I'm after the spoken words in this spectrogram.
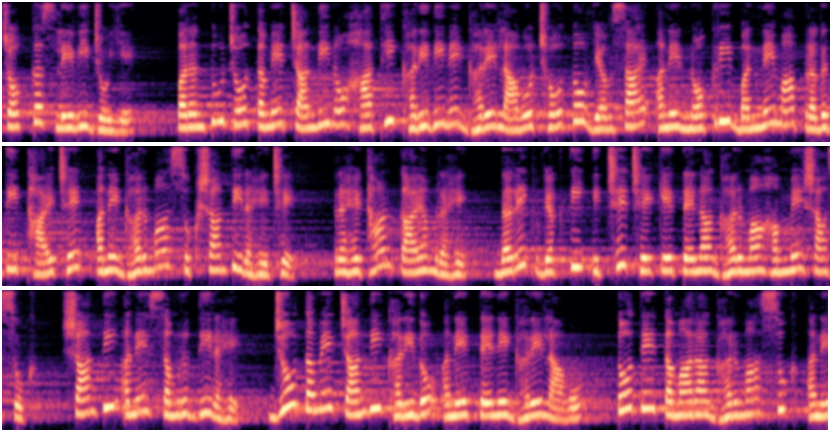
ચોક્કસ લેવી જોઈએ. પરંતુ જો તમે ચાંદીનો હાથી ખરીદીને ઘરે લાવો છો તો વ્યવસાય અને નોકરી બંનેમાં પ્રગતિ થાય છે અને ઘરમાં સુખ શાંતિ રહે છે. રહેઠાણ કાયમ રહે. દરેક વ્યક્તિ ઈચ્છે છે કે તેના ઘરમાં હંમેશા સુખ, શાંતિ અને સમૃદ્ધિ રહે. જો તમે ચાંદી ખરીદો અને તેને ઘરે લાવો, તો તે તમારા ઘરમાં સુખ અને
